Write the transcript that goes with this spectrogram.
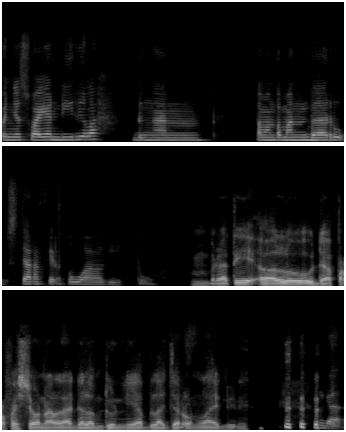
penyesuaian diri lah dengan teman-teman baru secara virtual gitu. Hmm, berarti uh, lu udah profesional lah dalam dunia belajar online ini. Enggak,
